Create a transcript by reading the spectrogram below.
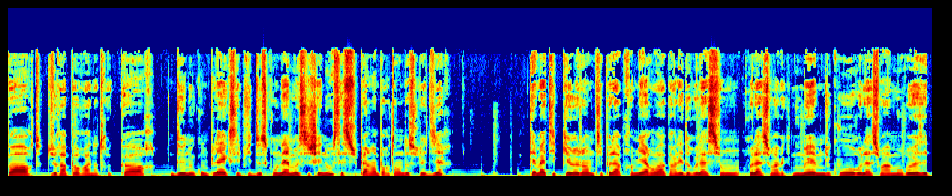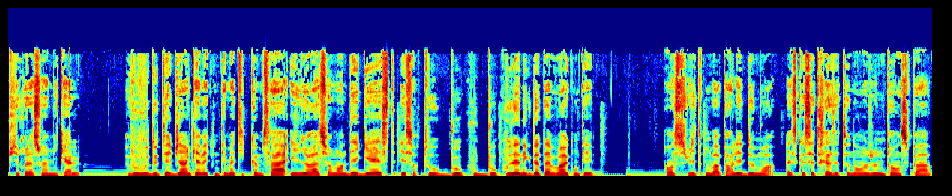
porte, du rapport à notre corps, de nos complexes et puis de ce qu'on aime aussi chez nous, c'est super important de se le dire. Thématique qui rejoint un petit peu la première, on va parler de relations, relations avec nous-mêmes du coup, relations amoureuses et puis relations amicales. Vous vous doutez bien qu'avec une thématique comme ça, il y aura sûrement des guests et surtout beaucoup beaucoup d'anecdotes à vous raconter. Ensuite, on va parler de moi. Est-ce que c'est très étonnant? Je ne pense pas.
